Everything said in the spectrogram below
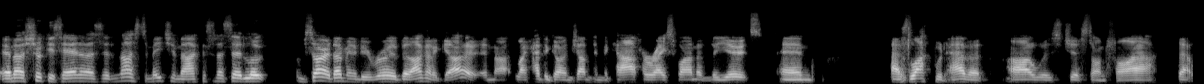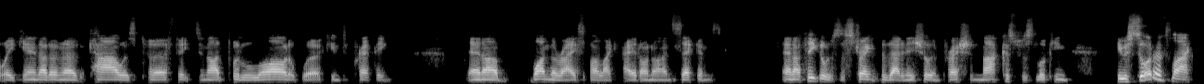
and I shook his hand and I said, Nice to meet you, Marcos. And I said, Look, I'm sorry, I don't mean to be rude, but I gotta go. And I like had to go and jump in the car for race one of the Utes. And as luck would have it, I was just on fire that weekend. I don't know, the car was perfect and I'd put a lot of work into prepping. And I won the race by like eight or nine seconds. And I think it was the strength of that initial impression. Marcos was looking, he was sort of like,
